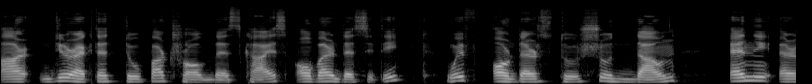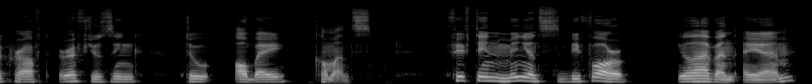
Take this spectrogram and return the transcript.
are directed to patrol the skies over the city with orders to shoot down any aircraft refusing to obey commands. 15 minutes before 11 am,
